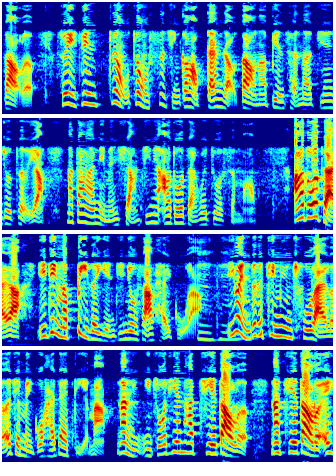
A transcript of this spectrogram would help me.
到了，所以变这种这种事情刚好干扰到呢，变成了今天就这样。那当然，你们想今天阿多仔会做什么？阿多仔啊，一定呢闭着眼睛就杀台股啊，因为你这个禁令出来了，而且美国还在跌嘛。那你你昨天他接到了，那接到了，哎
